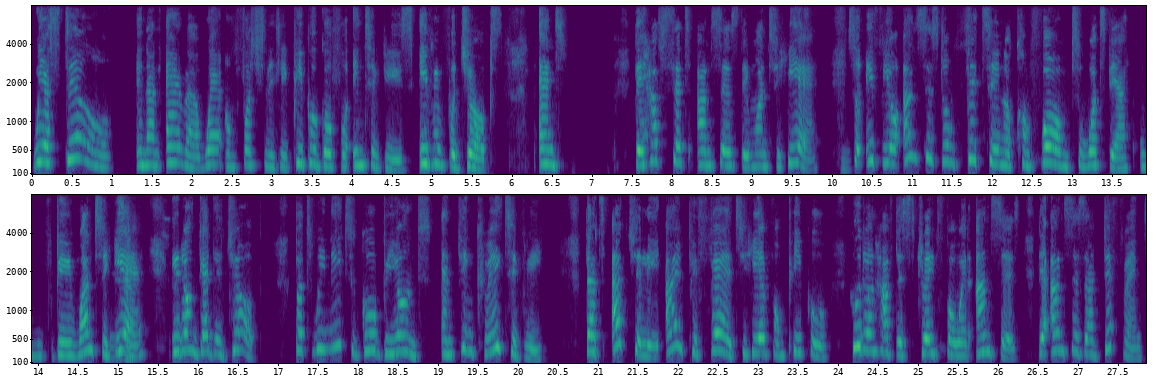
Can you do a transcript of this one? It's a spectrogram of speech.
We are still in an era where, unfortunately, people go for interviews, even for jobs, and they have set answers they want to hear. Mm. So if your answers don't fit in or conform to what they are, they want to hear, you don't get the job. But we need to go beyond and think creatively. That actually, I prefer to hear from people who don't have the straightforward answers. The answers are different.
